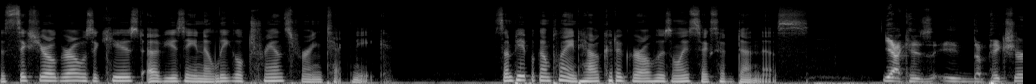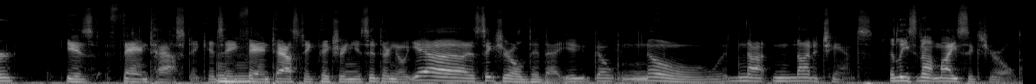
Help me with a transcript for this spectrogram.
The six year old girl was accused of using an illegal transferring technique. Some people complained how could a girl who's only six have done this? Yeah, because the picture is fantastic. It's Mhm. a fantastic picture, and you sit there and go, "Yeah, a six-year-old did that." You go, "No, not not a chance. At least not my six-year-old."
